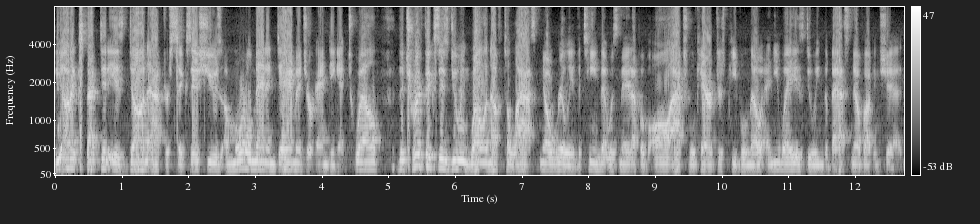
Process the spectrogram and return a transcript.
The Unexpected is done after six issues. Immortal Men and Damage are ending at 12. The Terrifics is doing well enough to last. No, really, the team that was made up of all actual characters people know anyway is doing the best. No fucking shit.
